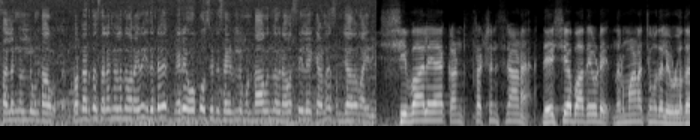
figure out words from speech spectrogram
സ്ഥലങ്ങളിൽ ഉണ്ടാവും. തൊട്ടടുത്ത സ്ഥലങ്ങൾ എന്ന് പറയുന്നത് ഇതിന്റെ നേരെ ഓപ്പോസിറ്റ് സൈഡിലും ഉണ്ടാവുന്ന ഒരു അവസ്ഥയിലേക്കാണ് സംജാതമായിരിക്കുന്നത്. ശിവാലയ കൺസ്ട്രക്ഷൻസിനാണ് ദേശീയപാതയുടെ നിർമ്മാണ ചുമതലയുള്ളത്.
